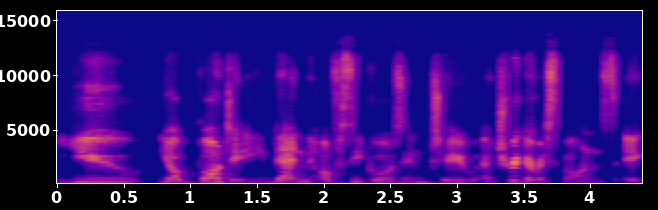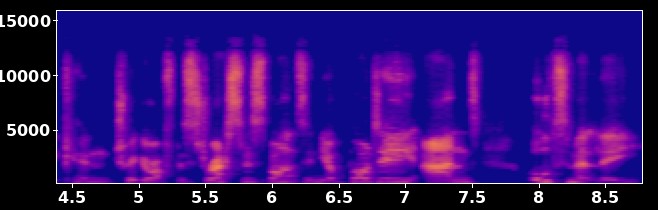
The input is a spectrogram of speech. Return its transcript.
you your body then obviously goes into a trigger response. It can trigger off the stress response in your body, and ultimately,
